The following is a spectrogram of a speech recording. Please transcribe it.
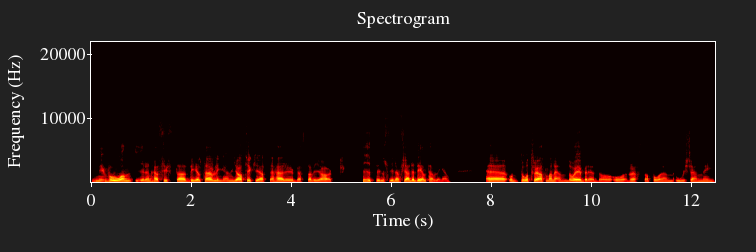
nivån i den här sista deltävlingen. Jag tycker att det här är det bästa vi har hört hittills i den fjärde deltävlingen. Eh, och då tror jag att man ändå är beredd att, att rösta på en okänning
